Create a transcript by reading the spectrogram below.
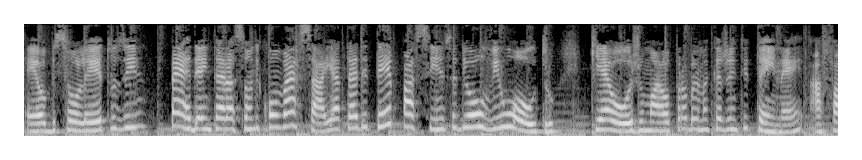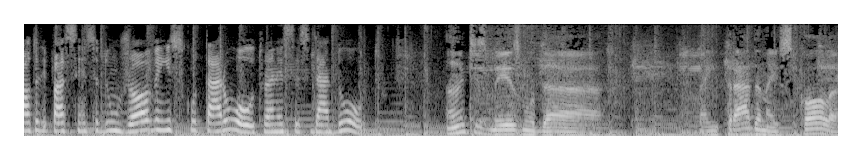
é, obsoletos e perde a interação de conversar e até de ter paciência de ouvir o outro, que é hoje o maior problema que a gente tem, né? A falta de paciência de um jovem escutar o outro, a necessidade do outro. Antes mesmo da, da entrada na escola,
